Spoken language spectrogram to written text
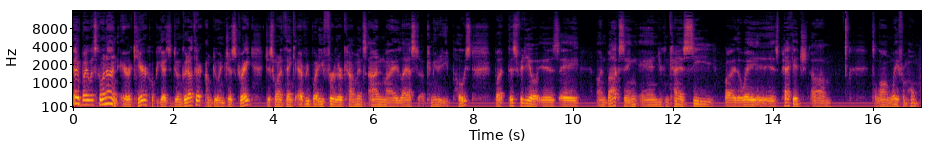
Hey everybody, what's going on? Eric here. Hope you guys are doing good out there. I'm doing just great. Just want to thank everybody for their comments on my last community post. But this video is a unboxing and you can kind of see by the way it is packaged, um, it's a long way from home.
